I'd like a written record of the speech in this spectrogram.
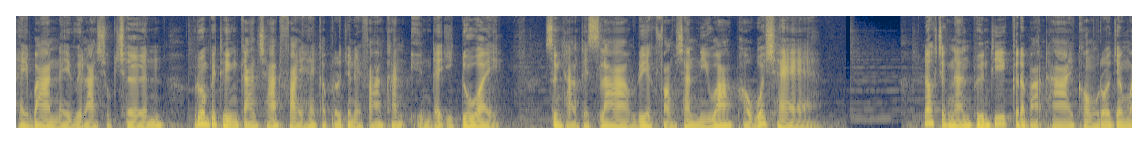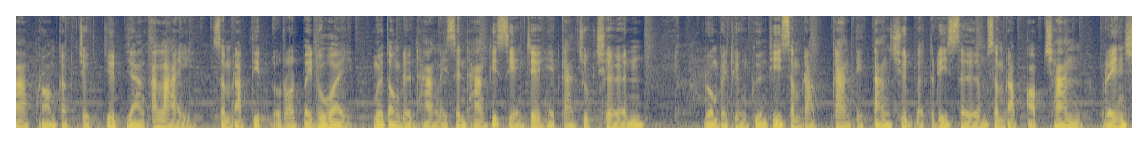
ให้บ้านในเวลาฉุกเฉิน รวมไปถึงการชาร์จไฟให้กับรถยนต์ไฟฟ้าคันอื่นได้อีกด้วย ซึ่งทาง Tesla เรียกฟังก์ชันนี้ว่า Power Share นอกจากนั้นพื้นที่กระบะท้ายของรถยังมาพร้อมกับจุดยึดยางอะไหล่สำหรับติดรถไปด้วย เมื่อต้องเดินทางในเส้นทางที่เสี่ยงเจอเหตุการณ์ฉุกเฉิน รวมไปถึงพื้นที่สำหรับการติดตั้งชุดแบตเตอรี่เสริมสำหรับออปชั่น Range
